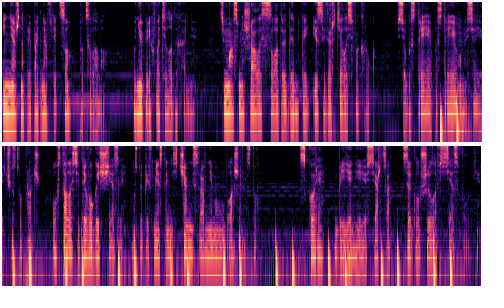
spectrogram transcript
и, нежно приподняв лицо, поцеловал. У нее перехватило дыхание. Тьма смешалась с золотой дымкой и завертелась вокруг. Все быстрее и быстрее унося ее чувство прочь. Усталость и тревога исчезли, уступив место ни с чем не сравнимому блаженству. Вскоре биение ее сердца заглушило все звуки.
